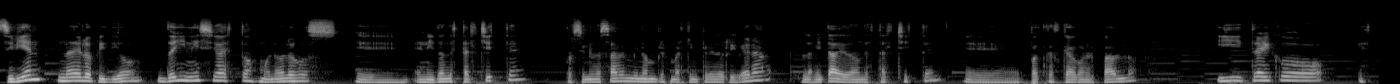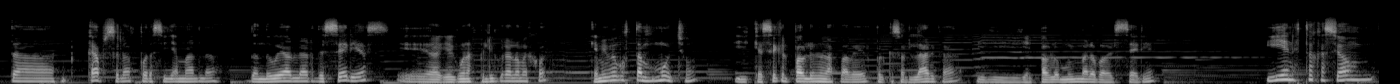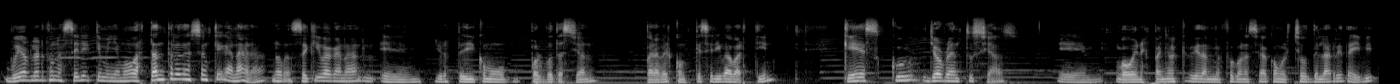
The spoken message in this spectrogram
Si bien nadie lo pidió, doy inicio a estos monólogos eh, en ¿Y dónde está el chiste? Por si no lo saben, mi nombre es Martín Quevedo Rivera, la mitad de ¿Dónde está el chiste? Eh, podcast que hago con el Pablo. Y traigo esta cápsula, por así llamarla, donde voy a hablar de series eh, y algunas películas a lo mejor, que a mí me gustan mucho y que sé que el Pablo no las va a ver porque son largas y el Pablo muy malo para ver series. Y en esta ocasión voy a hablar de una serie que me llamó bastante la atención que ganara. No pensé que iba a ganar. Eh, yo les pedí como por votación para ver con qué serie iba a partir. Que es Curve Your Enthusiasm. Eh, o en español creo que también fue conocida como el show de Larry David.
